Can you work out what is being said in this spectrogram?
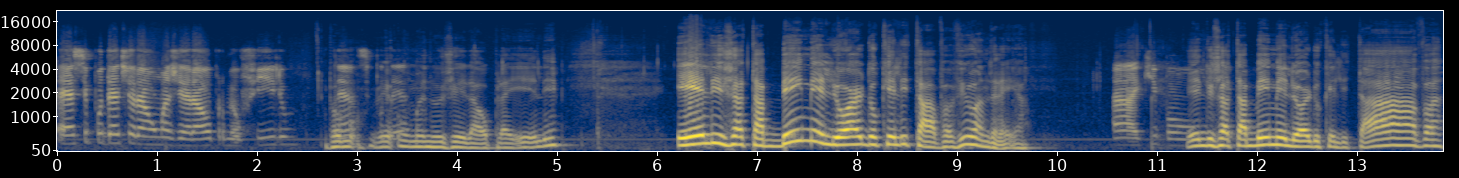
É, se puder tirar uma geral pro meu filho. Vamos ver uma no geral para ele. Ele já está bem melhor do que ele estava, viu, Andréia? Ai, que bom. Ele já está bem melhor do que ele estava.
